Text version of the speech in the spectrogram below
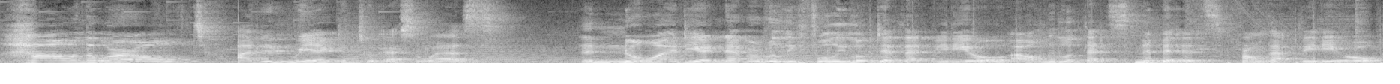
How in the world I didn't react to SOS? Had no idea, I never really fully looked at that video. I only looked at snippets from that video.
